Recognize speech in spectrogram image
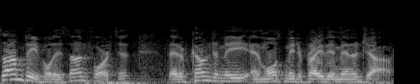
some people, it's unfortunate, that have come to me and wants me to pray them in a job.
